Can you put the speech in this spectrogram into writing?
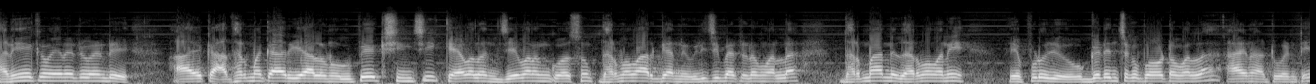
అనేకమైనటువంటి ఆ యొక్క అధర్మ కార్యాలను ఉపేక్షించి కేవలం జీవనం కోసం ధర్మ మార్గాన్ని విడిచిపెట్టడం వల్ల ధర్మాన్ని ధర్మమని ఎప్పుడు ఉగ్గడించకపోవటం వల్ల ఆయన అటువంటి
